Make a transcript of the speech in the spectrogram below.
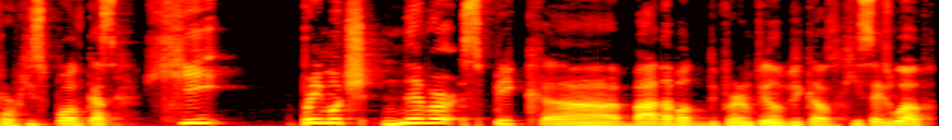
for his podcast, he pretty much never speak uh, bad about different films because he says, well,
